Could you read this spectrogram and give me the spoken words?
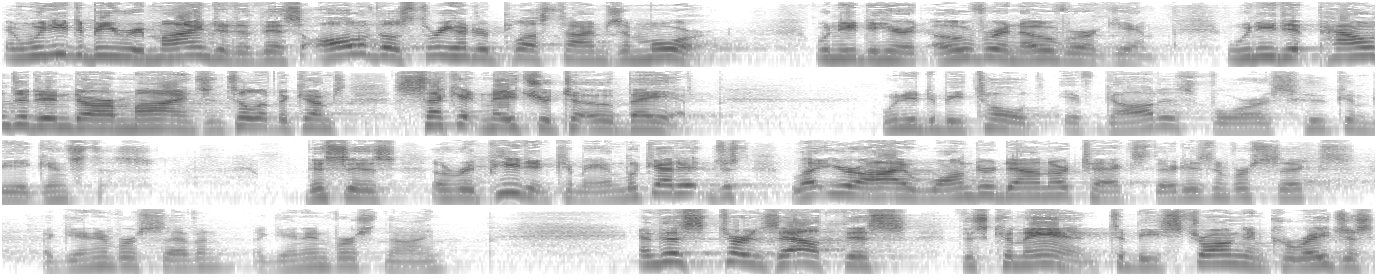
And we need to be reminded of this all of those 300 plus times and more. We need to hear it over and over again. We need it pounded into our minds until it becomes second nature to obey it. We need to be told if God is for us, who can be against us? This is a repeated command. Look at it, just let your eye wander down our text. There it is in verse 6, again in verse 7, again in verse 9. And this turns out this, this command to be strong and courageous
